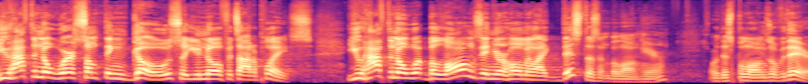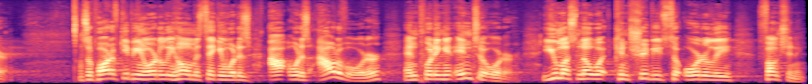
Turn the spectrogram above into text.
You have to know where something goes so you know if it's out of place. You have to know what belongs in your home and, like, this doesn't belong here, or this belongs over there. And so, part of keeping an orderly home is taking what is, out, what is out of order and putting it into order. You must know what contributes to orderly functioning.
